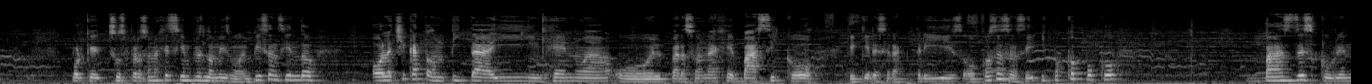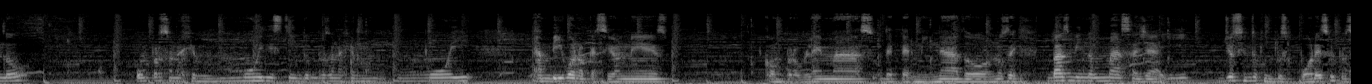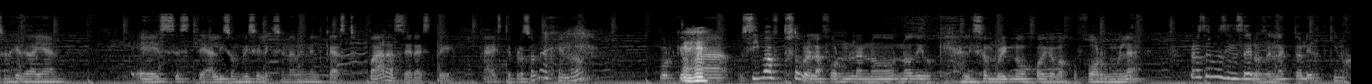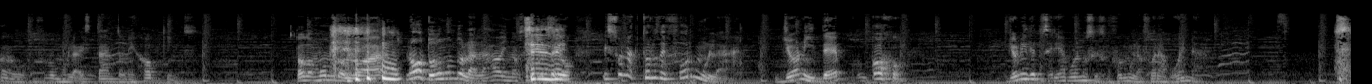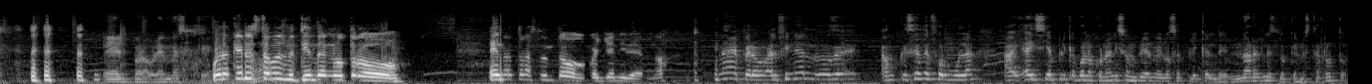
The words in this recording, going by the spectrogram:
Porque sus personajes siempre es lo mismo. Empiezan siendo o la chica tontita ahí, ingenua, o el personaje básico que quiere ser actriz, o cosas así. Y poco a poco vas descubriendo un personaje muy distinto, un personaje mu- muy ambiguo en ocasiones, con problemas, determinado, no sé, vas viendo más allá. Y yo siento que incluso por eso el personaje de Diane es este Alison Brie seleccionada en el cast para hacer a este a este personaje, ¿no? Porque va, sí va sobre la fórmula, no, no digo que Alison Brie no juegue bajo fórmula, pero seamos sinceros, en la actualidad quién juega bajo fórmula está Anthony Hopkins. Todo mundo lo ha, no, todo el mundo la alaba y no sé, Sí, qué, sí. pero es un actor de fórmula. Johnny Depp, cojo. Johnny Depp sería bueno si su fórmula fuera buena. El problema es que Bueno, que nos no. estamos metiendo en otro en otro asunto con Johnny Depp, ¿no? Nah, pero al final, o sea, aunque sea de fórmula, ahí, ahí sí aplica, bueno, con Alison Brie al menos aplica el de no arregles lo que no está roto.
